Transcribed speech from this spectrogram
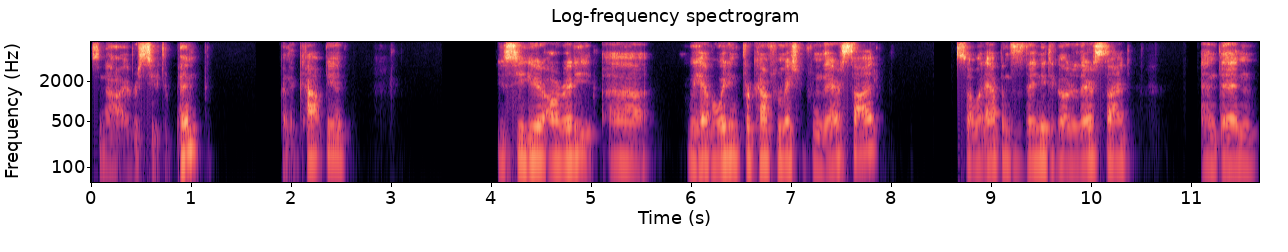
So now I received the pin. I'm going to copy it. You see here already, uh, we have waiting for confirmation from their side. So what happens is they need to go to their side and then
